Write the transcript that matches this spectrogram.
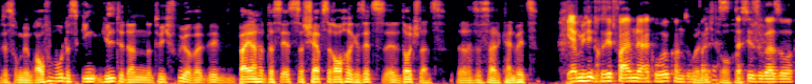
das mit dem Rauchverbot, das ging, gilte dann natürlich früher, weil Bayern hat das jetzt das schärfste Rauchergesetz äh, Deutschlands. Das ist halt kein Witz. Ja, mich interessiert vor allem der Alkoholkonsum, Oder weil das, dass sie sogar so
